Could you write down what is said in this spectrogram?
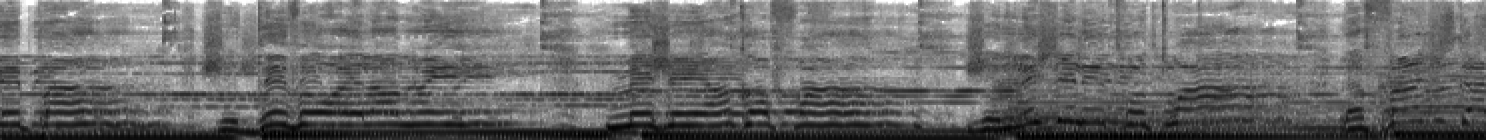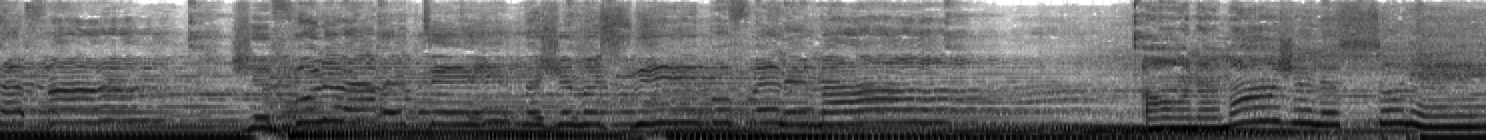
Pépins, j'ai dévoré l'ennui, mais j'ai encore faim. J'ai léché les trottoirs, la fin jusqu'à la fin. J'ai voulu arrêter, mais je me suis bouffé les mains. On a mangé le soleil,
